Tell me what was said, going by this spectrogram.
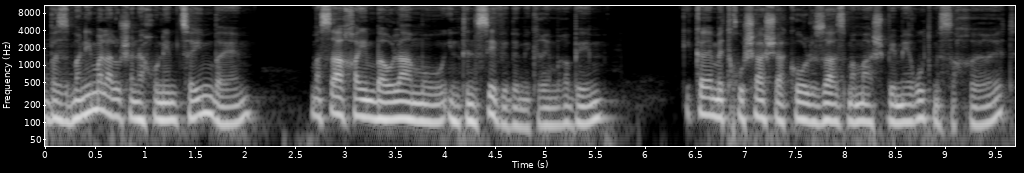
בזמנים הללו שאנחנו נמצאים בהם, מסע החיים בעולם הוא אינטנסיבי במקרים רבים, כי קיימת תחושה שהכל זז ממש במהירות מסחררת,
